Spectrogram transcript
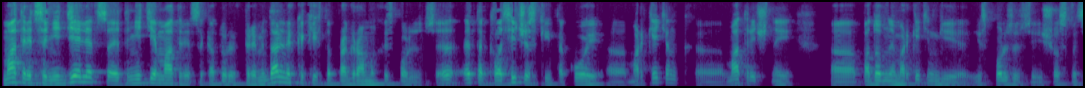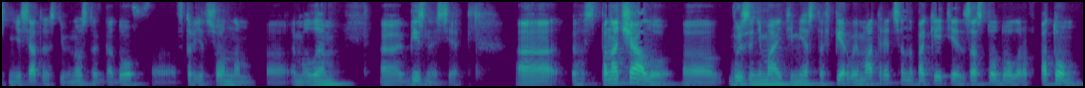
Матрицы не делятся, это не те матрицы, которые в пирамидальных каких-то программах используются. Э, это классический такой э, маркетинг, э, матричный. Подобные маркетинги используются еще с 80-х, с 90-х годов в традиционном MLM бизнесе. А, поначалу вы занимаете место в первой матрице на пакете за 100 долларов, потом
